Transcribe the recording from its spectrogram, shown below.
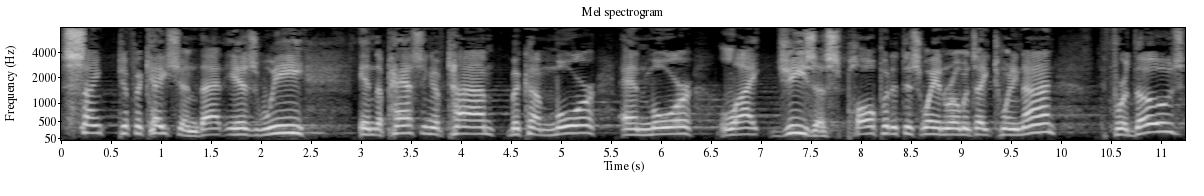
sanctification. That is, we in the passing of time become more and more like Jesus. Paul put it this way in Romans 8:29, for those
